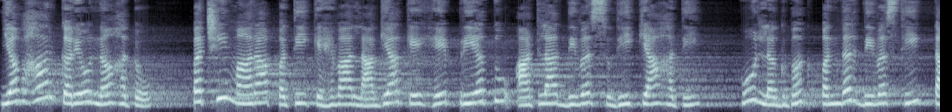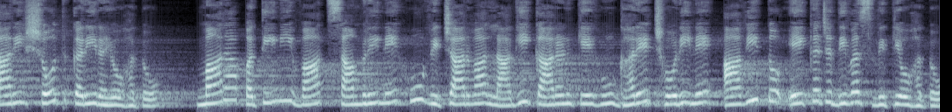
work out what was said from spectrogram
વ્યવહાર કર્યો ન હતો. પછી મારા પતિ કહેવા લાગ્યા કે, હે પ્રિય, તું આટલા દિવસ સુધી ક્યાં હતી? હું લગભગ પંદર દિવસથી તારી શોધ કરી રહ્યો હતો. મારા પતિની વાત સાંભળીને હું વિચારવા લાગી, કારણ કે હું ઘરે છોડીને આવી તો એક જ દિવસ વીત્યો હતો.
